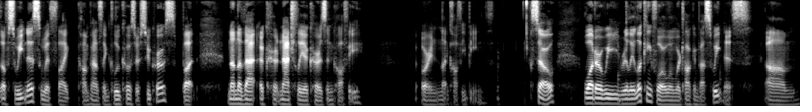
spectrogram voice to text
of sweetness with like compounds like glucose or sucrose, but none of that occur- naturally occurs in coffee or in like coffee beans. So, what are we really looking for when we're talking about sweetness? Um,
